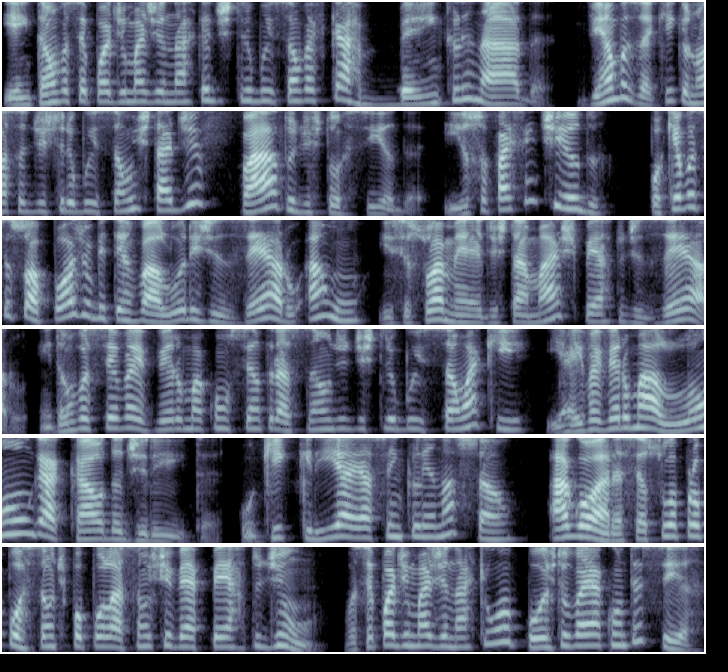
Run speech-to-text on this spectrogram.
e então você pode imaginar que a distribuição vai ficar bem inclinada. Vemos aqui que nossa distribuição está de fato distorcida, e isso faz sentido porque você só pode obter valores de 0 a 1. E se sua média está mais perto de zero, então você vai ver uma concentração de distribuição aqui, e aí vai ver uma longa cauda direita, o que cria essa inclinação. Agora, se a sua proporção de população estiver perto de 1, você pode imaginar que o oposto vai acontecer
